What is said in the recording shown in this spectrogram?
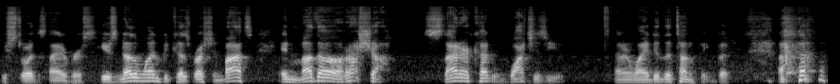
restore the Snyderverse? Here's another one because Russian bots in Mother Russia. Snyder Cut watches you. I don't know why I did the tongue thing, but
